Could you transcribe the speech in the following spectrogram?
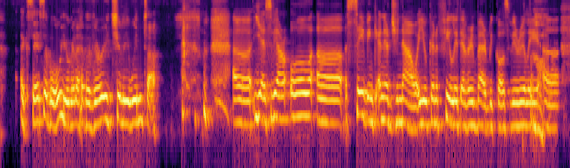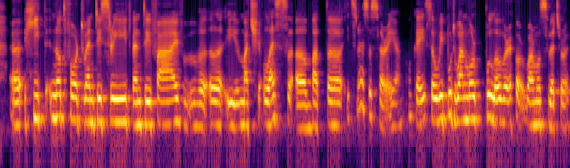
accessible. You're going to have a very chilly winter. uh, yes, we are all uh, saving energy now. You can feel it everywhere because we really oh. uh, uh heat not for 23, 25, uh, much less, uh, but it's necessary. Yeah. Okay, so we put one more pullover or one more sweater.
